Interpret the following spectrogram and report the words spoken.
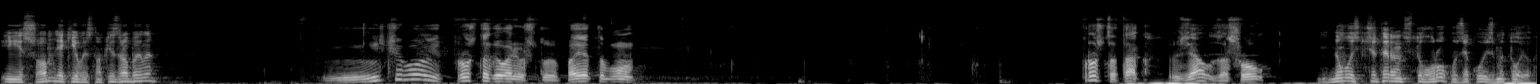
І що, які висновки зробили? Ничего, просто говорю, что поэтому... Просто так, взял, зашел. Ну, ось з 14-го року, з якоюсь метою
